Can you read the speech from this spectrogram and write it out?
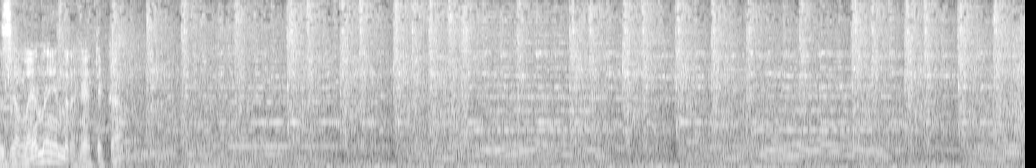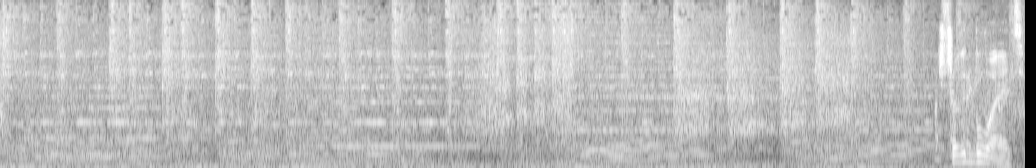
Зелена енергетика. Що відбувається?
